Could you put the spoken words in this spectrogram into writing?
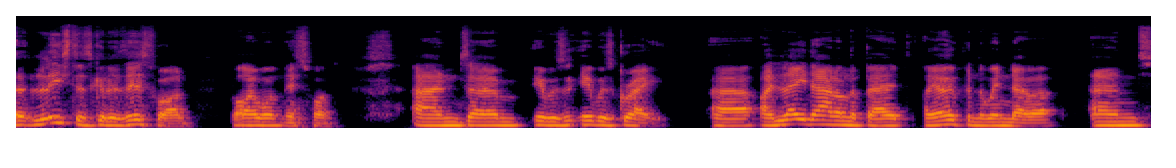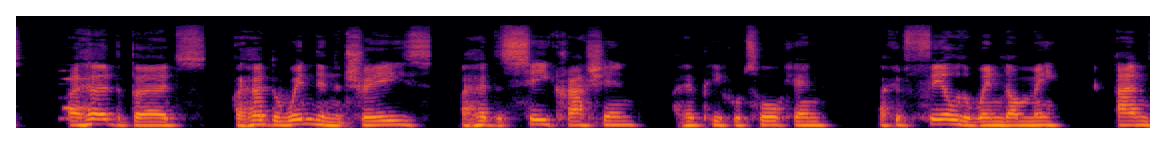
at least as good as this one but I want this one. And um, it was it was great. Uh, I lay down on the bed. I opened the window up, and I heard the birds. I heard the wind in the trees. I heard the sea crashing. I heard people talking. I could feel the wind on me, and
